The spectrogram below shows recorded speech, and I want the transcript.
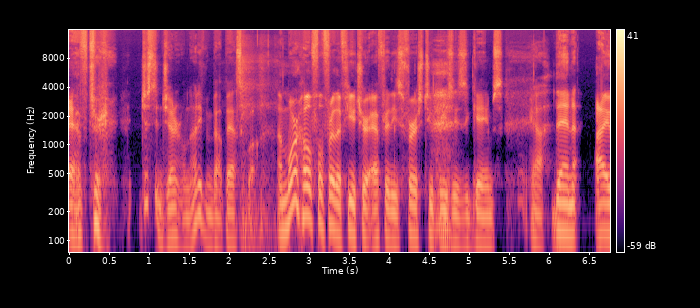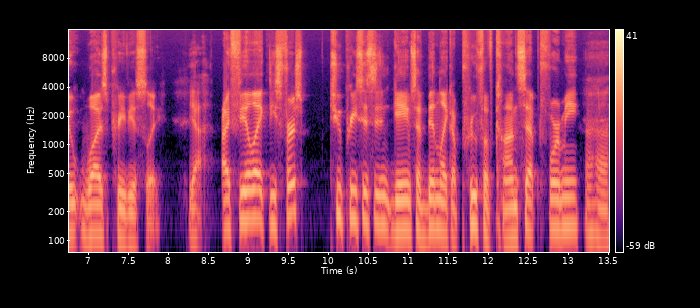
after just in general, not even about basketball. I'm more hopeful for the future after these first two preseason games Yeah. than I was previously. Yeah. I feel like these first two preseason games have been like a proof of concept for me Uh-huh.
